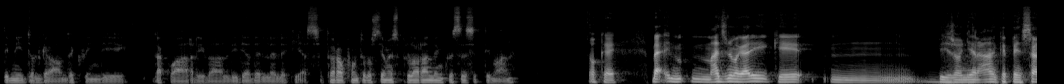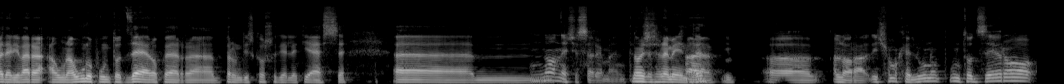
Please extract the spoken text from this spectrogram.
di middle ground e quindi da qua arriva l'idea dell'LTS, però appunto lo stiamo esplorando in queste settimane. Ok, beh, immagino magari che mh, bisognerà anche pensare di arrivare a una 1.0 per, per un discorso di LTS. Uh, ehm, non necessariamente. Non necessariamente? Cioè, Uh, allora, diciamo che l'1.0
